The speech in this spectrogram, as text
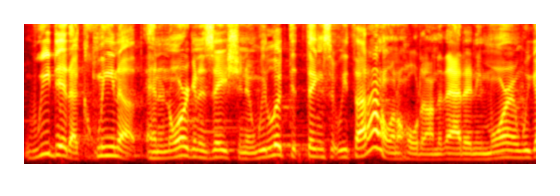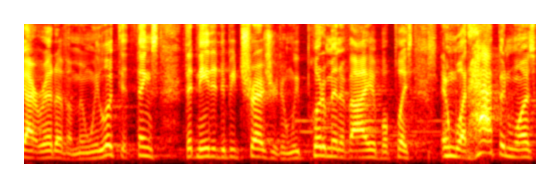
we did a cleanup and an organization, and we looked at things that we thought, I don't want to hold on to that anymore, and we got rid of them. And we looked at things that needed to be treasured, and we put them in a valuable place. And what happened was,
